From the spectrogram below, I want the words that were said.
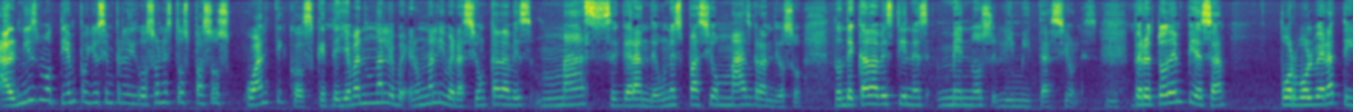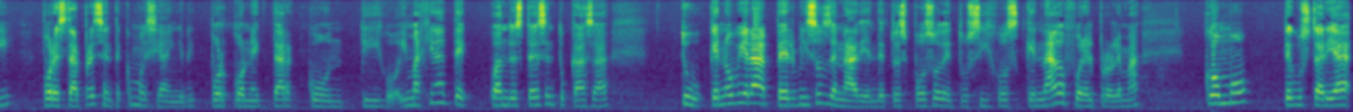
al mismo tiempo yo siempre digo, son estos pasos cuánticos que te llevan a una, una liberación cada vez más grande, un espacio más grandioso, donde cada vez tienes menos limitaciones. Pero todo empieza por volver a ti, por estar presente, como decía Ingrid, por conectar contigo. Imagínate cuando estés en tu casa, tú, que no hubiera permisos de nadie, de tu esposo, de tus hijos, que nada fuera el problema, ¿cómo te gustaría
